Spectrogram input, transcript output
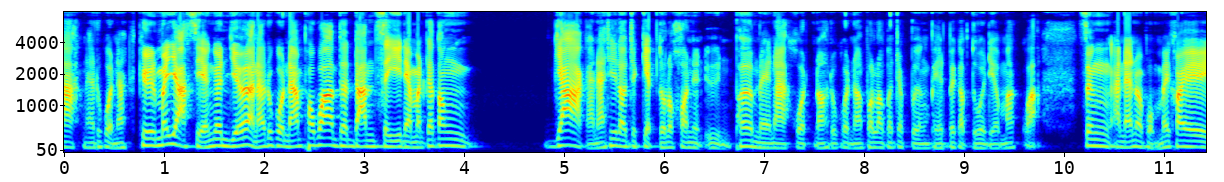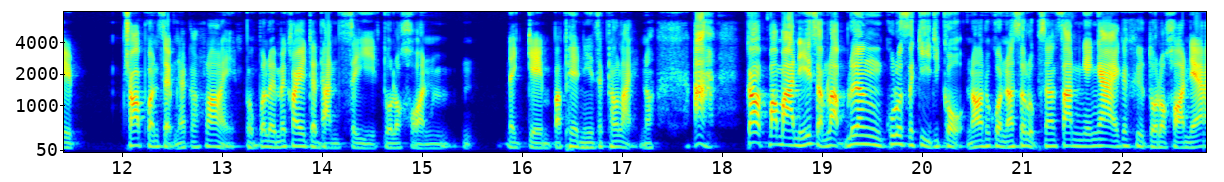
มากนะทุกคนนะคือไม่อยากเสียเงินเยอะนะทุกคนนะเพราะว่าจะดันซีเนี่ยมันก็ต้อง ยากอะนะที่เราจะเก็บตัวละครอื่นๆ เพิ่มในอนาคตเนาะทุกคนเนาะเพราะเราก็จะเปลืองเพชรไปกับตัวเดียวมากกว่า ซึ่งอันนั้นผมไม่ค่อยชอบคอนเซปต์นะก็เท่าไหร่ผมก็เลยไม่ค่อยจะดันซีตัวละครในเกมประเภทนี้สักเท่าไหร่เนาะอะก็ประมาณนี้สำหรับเรื่องคุโรสกิจิโกะเนาะทุกคนเนาะสรุปสั้นๆ ง่ายๆ ก็คือตัวละครเนี้ย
